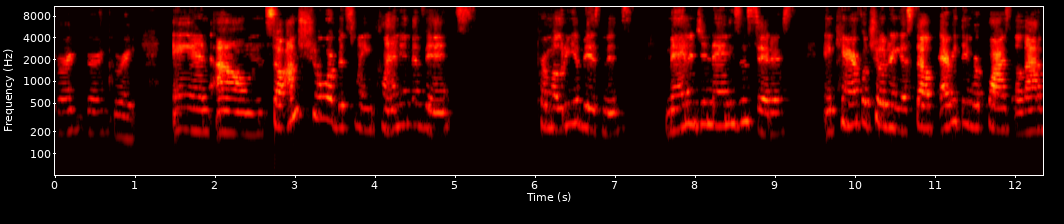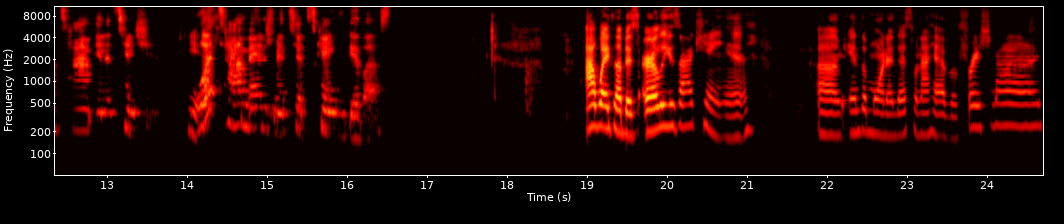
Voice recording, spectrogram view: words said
great, great, great. And um, so I'm sure between planning events, promoting your business, managing nannies and sitters, and caring for children yourself, everything requires a lot of time and attention. Yes. What time management tips can you give us? I wake up as early as I can um, in the morning. That's when I have a fresh mind,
